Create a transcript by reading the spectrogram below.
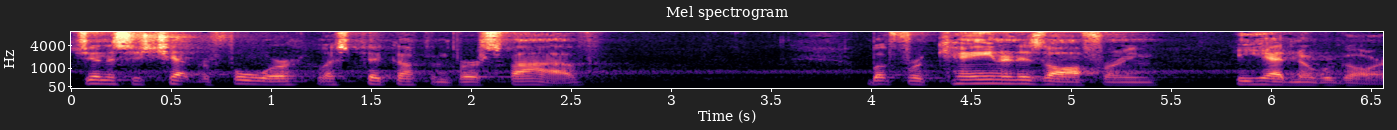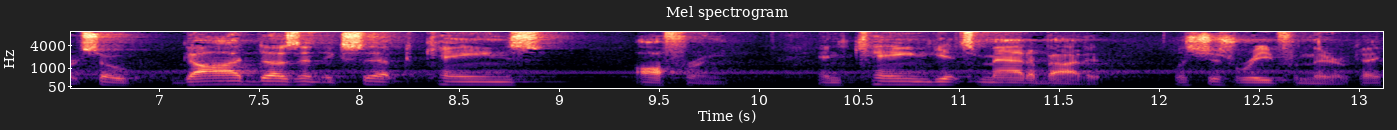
Genesis chapter 4? Let's pick up in verse 5. But for Cain and his offering, he had no regard. So God doesn't accept Cain's offering, and Cain gets mad about it. Let's just read from there, okay?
